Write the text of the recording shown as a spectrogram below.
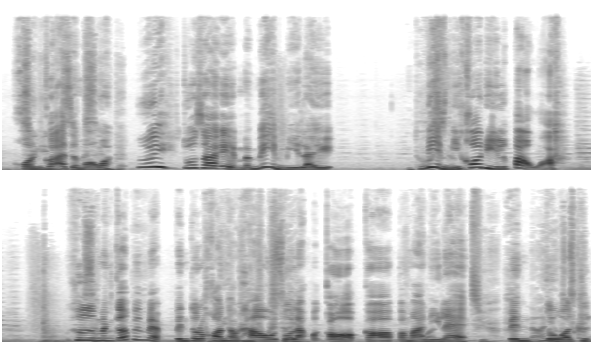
ๆ คนก็อาจจะมองว่าเฮ้ยตัวซาเอะมันไม่เห็นมีอะไรไม่เห็นมีข้อดีหรือเปล่าวะคือมันก็เป็นแบบเป็นตัวละครเทาๆ ตัวหลักประกอบก็ประมาณนี้แหละ เป็นตัวจุด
